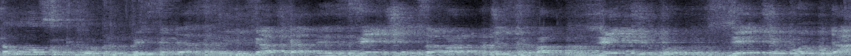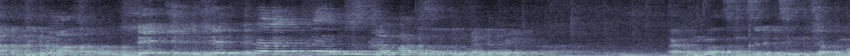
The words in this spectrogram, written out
Da, lasă că Păi se vrea să fie gașca de 10, să apară procesul verbal, 10 voturi, 10 voturi, de ani de zi rămas acolo, 10, 10, e zis grămadă să lumea de noi. Dacă nu ați înțelepțit nici acum.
